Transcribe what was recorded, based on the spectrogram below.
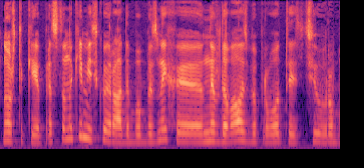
знову ж таки представники міської ради, бо без них е, не вдавалось би проводити цю роботу.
